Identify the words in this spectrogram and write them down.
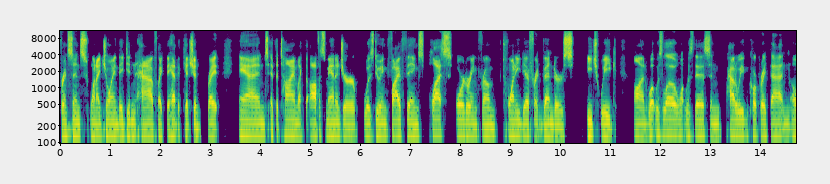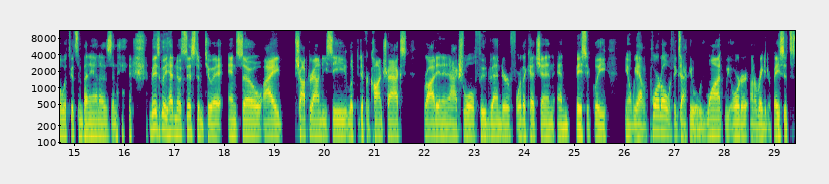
for instance, when I joined, they didn't have like they had the kitchen, right? And at the time, like the office manager was doing five things plus ordering from 20 different vendors each week on what was low, what was this, and how do we incorporate that? And oh, let's get some bananas. And basically had no system to it. And so I shopped around DC, looked at different contracts, brought in an actual food vendor for the kitchen and basically you know we have a portal with exactly what we want. We order on a regular basis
